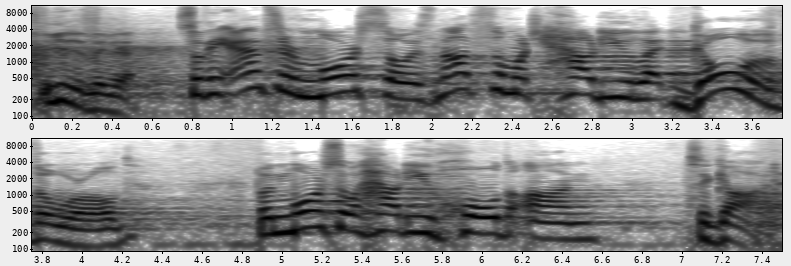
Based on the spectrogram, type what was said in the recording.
You can just leave it there. So the answer more so is not so much how do you let go of the world, but more so how do you hold on to God.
